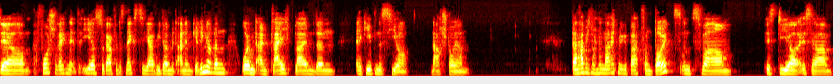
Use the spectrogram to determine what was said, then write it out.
der Forscher rechnet eher sogar für das nächste Jahr wieder mit einem geringeren oder mit einem gleichbleibenden Ergebnis hier nachsteuern. Dann habe ich noch eine Nachricht mitgebracht von Deutz und zwar ist, die, ist ja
